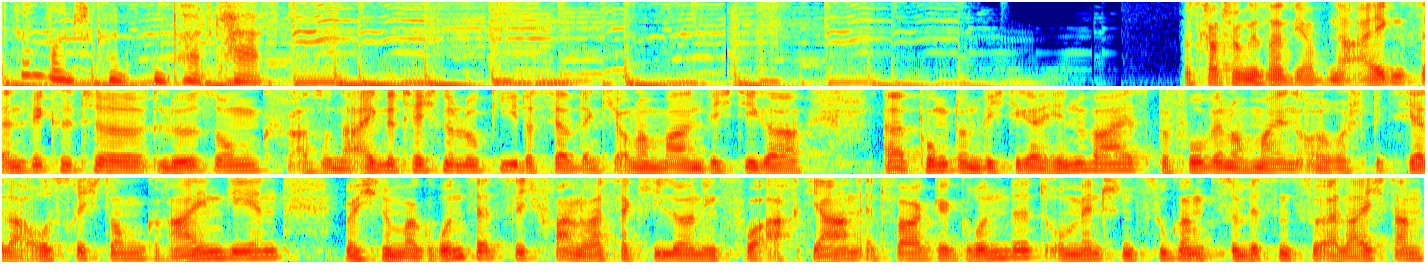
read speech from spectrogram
zum Wunschkunden Podcast. Du hast gerade schon gesagt, ihr habt eine eigens entwickelte Lösung, also eine eigene Technologie. Das ist ja, denke ich, auch nochmal ein wichtiger äh, Punkt und wichtiger Hinweis. Bevor wir nochmal in eure spezielle Ausrichtung reingehen, möchte ich nochmal grundsätzlich fragen. Du hast ja Key Learning vor acht Jahren etwa gegründet, um Menschen Zugang zu Wissen zu erleichtern.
